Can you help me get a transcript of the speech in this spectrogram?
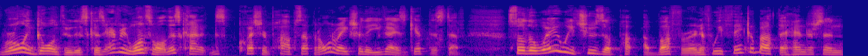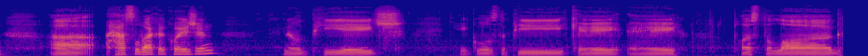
we're only going through this because every once in a while this kind of this question pops up, and I want to make sure that you guys get this stuff. So the way we choose a, a buffer, and if we think about the Henderson uh, equation, you know, pH equals the pKa plus the log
